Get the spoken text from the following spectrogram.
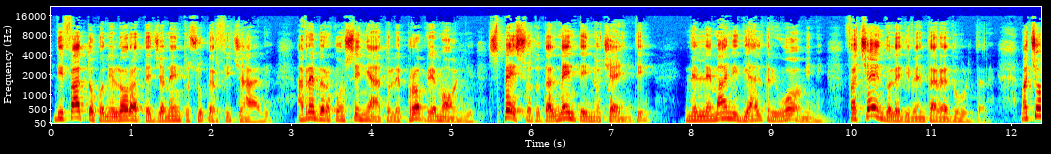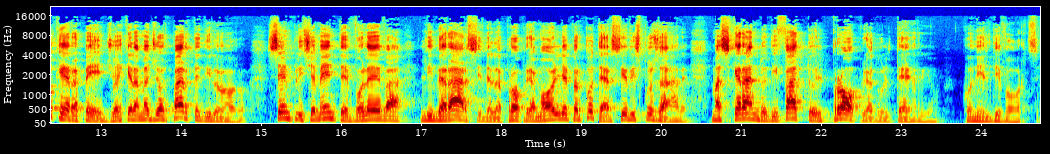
Di fatto con il loro atteggiamento superficiali avrebbero consegnato le proprie mogli, spesso totalmente innocenti, nelle mani di altri uomini, facendole diventare adultere. Ma ciò che era peggio è che la maggior parte di loro semplicemente voleva liberarsi della propria moglie per potersi risposare, mascherando di fatto il proprio adulterio con il divorzio.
